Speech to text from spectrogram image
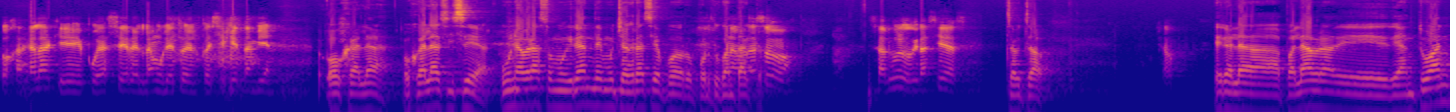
ojalá que pueda ser el amuleto del PSG también. Ojalá, ojalá así sea. Un abrazo muy grande, muchas gracias por, por tu contacto. Un abrazo, saludos, gracias. Chao, chao. Era la palabra de, Antoine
